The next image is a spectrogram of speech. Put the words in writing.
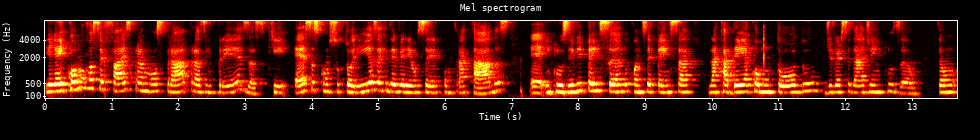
E aí, como você faz para mostrar para as empresas que essas consultorias é que deveriam ser contratadas, é, inclusive pensando, quando você pensa na cadeia como um todo, diversidade e inclusão. Então,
